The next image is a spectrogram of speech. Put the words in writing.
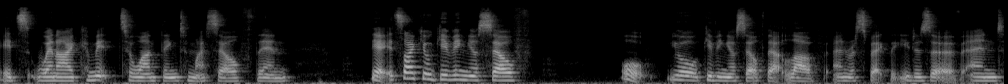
it's when I commit to one thing to myself then yeah it's like you're giving yourself or you're giving yourself that love and respect that you deserve. And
